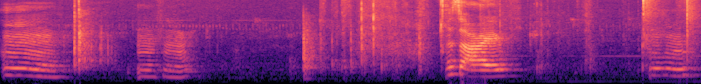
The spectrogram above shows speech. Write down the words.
Mmm. Mm-hmm. Sorry. Mm-hmm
